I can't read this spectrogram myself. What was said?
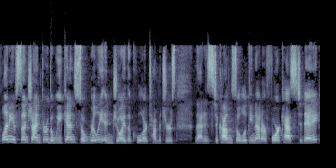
plenty of sunshine through the weekend. So really enjoy the cooler temperatures that is to come. So looking at our forecast today,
